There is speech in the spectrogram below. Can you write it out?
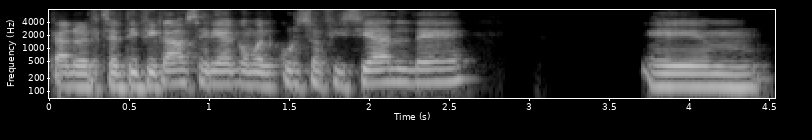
claro, el certificado sería como el curso oficial de, em,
